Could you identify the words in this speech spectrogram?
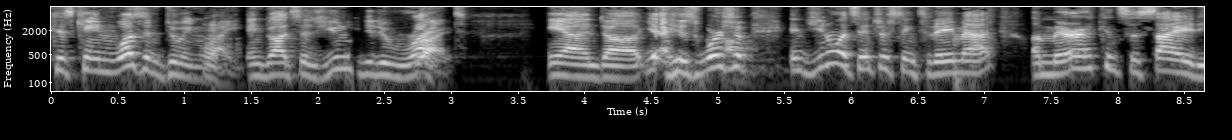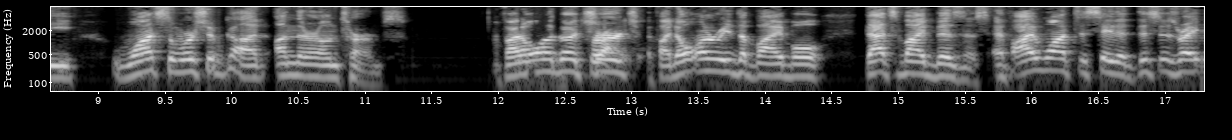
because cain wasn't doing hmm. right and god says you need to do right, right. and uh yeah his worship oh. and you know what's interesting today matt american society wants to worship god on their own terms if i don't want to go to church right. if i don't want to read the bible that's my business. If I want to say that this is right,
